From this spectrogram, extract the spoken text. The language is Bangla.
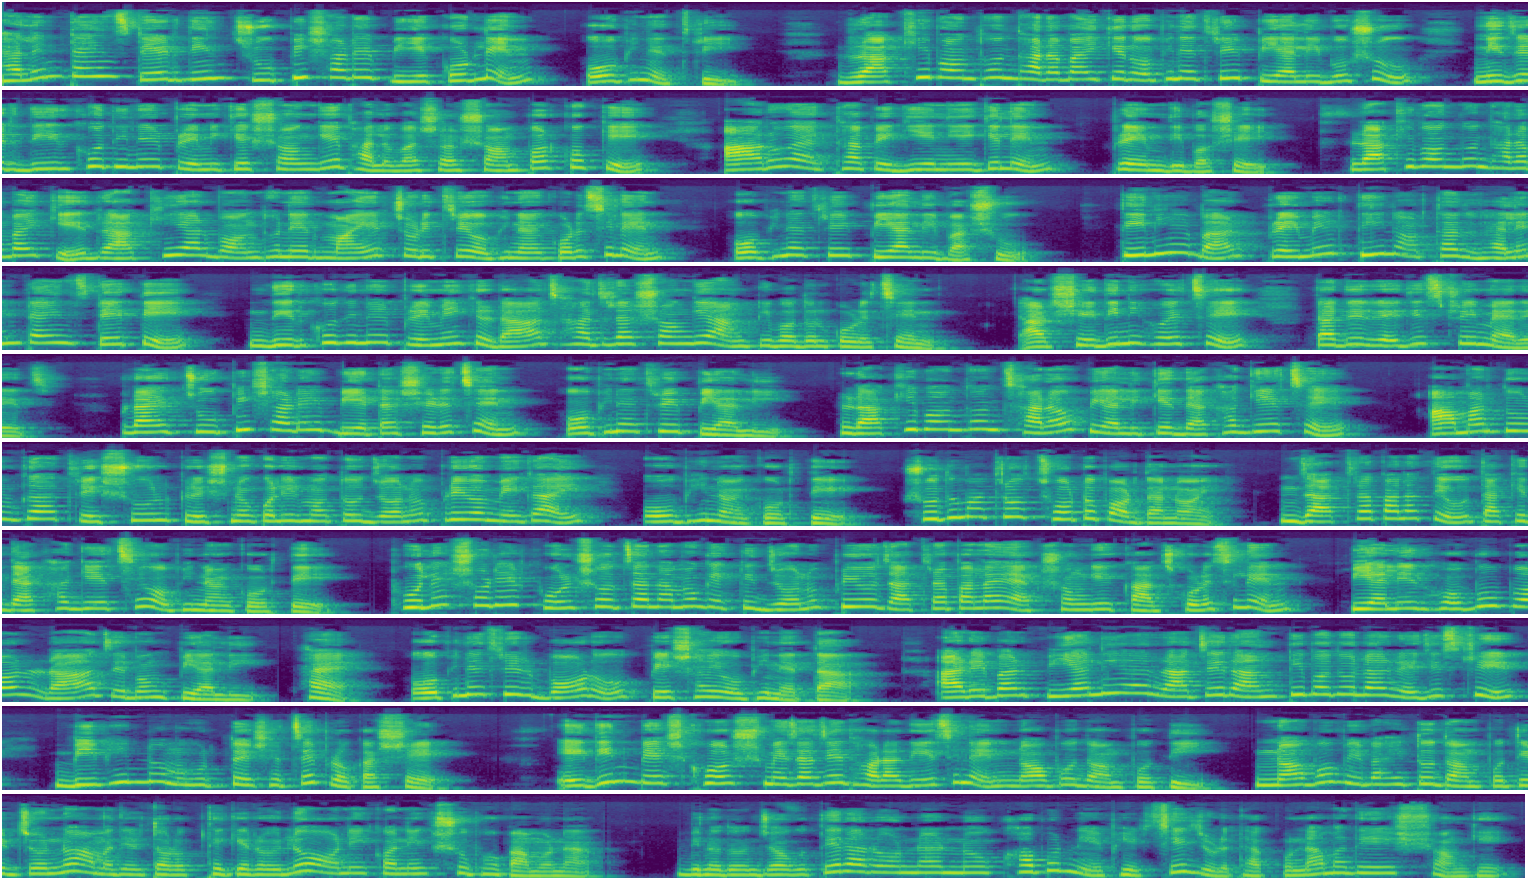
ভ্যালেন্টাইন্স ডের দিন চুপি সারে বিয়ে করলেন অভিনেত্রী। রাখি বন্ধন ধারাবাহিকের অভিনেত্রী পিয়ালি বসু নিজের দীর্ঘদিনের প্রেমিকের সঙ্গে ভালোবাসার সম্পর্ককে আরও এক ধাপ এগিয়ে নিয়ে গেলেন প্রেম দিবসে। রাখি বন্ধন ধারাবাহিকে রাখি আর বন্ধনের মায়ের চরিত্রে অভিনয় করেছিলেন অভিনেত্রী পিয়ালি বাসু। তিনি এবার প্রেমের দিন অর্থাৎ ভ্যালেন্টাইন্স ডেতে দীর্ঘদিনের প্রেমিক রাজ হাজরার সঙ্গে আংটি বদল করেছেন। আর সেদিনই হয়েছে তাদের রেজিস্ট্রি ম্যারেজ প্রায় চুপি সারে বিয়েটা সেরেছেন অভিনেত্রী পিয়ালি। রাখি বন্ধন ছাড়াও পিয়ালিকে দেখা গিয়েছে আমার দুর্গা ত্রিশূল কৃষ্ণকলির মতো জনপ্রিয় মেগায় অভিনয় করতে। শুধুমাত্র ছোট পর্দা নয়, যাত্রাপালাতেও তাকে দেখা গিয়েছে অভিনয় করতে। ফুলের শরীর ফুলসজ্জা নামক একটি জনপ্রিয় যাত্রাপালায় একসঙ্গে কাজ করেছিলেন পিয়ালির হবু বর রাজ এবং পিয়ালি। হ্যাঁ অভিনেত্রীর বড় পেশায় অভিনেতা। আর এবার পিয়ালি আর রাজের আংটি বদল আর রেজিস্ট্রির বিভিন্ন মুহূর্ত এসেছে প্রকাশে। এদিন বেশ খোশ মেজাজে ধরা দিয়েছিলেন নব দম্পতি। নববিবাহিত দম্পতির জন্য আমাদের তরফ থেকে রইল অনেক অনেক শুভকামনা। বিনোদন জগতের আর অন্যান্য খবর নিয়ে ফিরছি। জুড়ে থাকুন আমাদের সঙ্গে।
